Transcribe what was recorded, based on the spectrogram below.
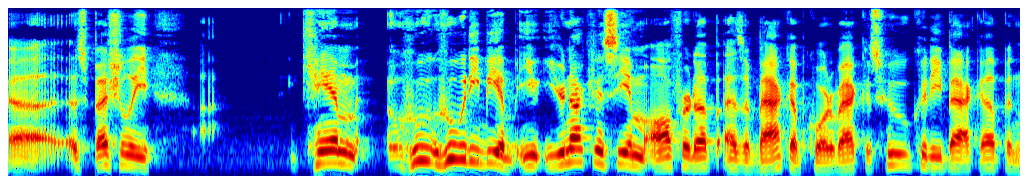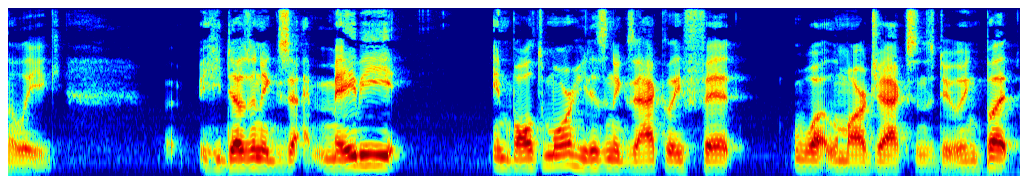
uh, especially Cam. Who who would he be? A, you're not going to see him offered up as a backup quarterback because who could he back up in the league? He doesn't exact. Maybe in Baltimore, he doesn't exactly fit what Lamar Jackson's doing, but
